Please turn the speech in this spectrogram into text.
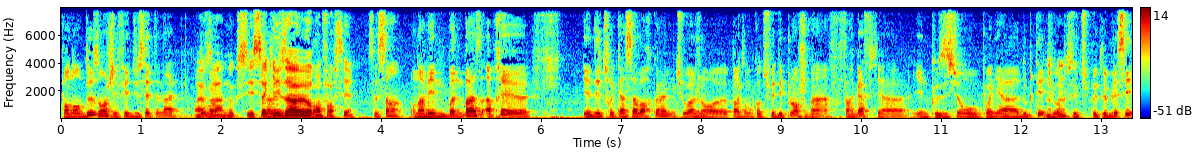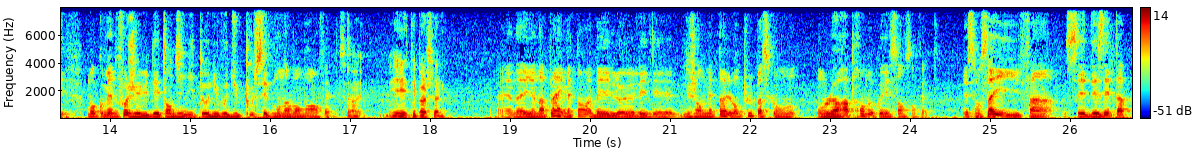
Pendant deux ans, j'ai fait du set and rep. Ouais, voilà. ans. Donc, c'est ça qui les a renforcés. C'est ça. hein. On avait une bonne base. Après, euh, il y a des trucs à savoir quand même. Tu vois, genre, euh, par exemple, quand tu fais des planches, ben, faut faire gaffe. Il y a, y a une position au poignet à adopter, tu vois, Mhm. parce que tu peux te le blesser. Moi, combien de fois j'ai eu des tendinites au niveau du pouce et de mon avant-bras, en fait. C'est vrai. Et t'es pas le seul. Il y en a, il y en a plein. Et maintenant, ben, le- les, les- les gens de maintenant, ils l'ont plus parce qu'on on leur apprend nos connaissances, en fait. Et c'est pour Ok. ça, il- c'est des étapes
